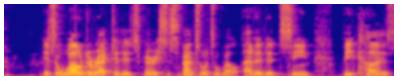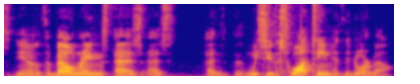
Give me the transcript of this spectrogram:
it's a well directed, it's very suspenseful, it's a well edited scene because you know the bell rings as as as we see the SWAT team hit the doorbell,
